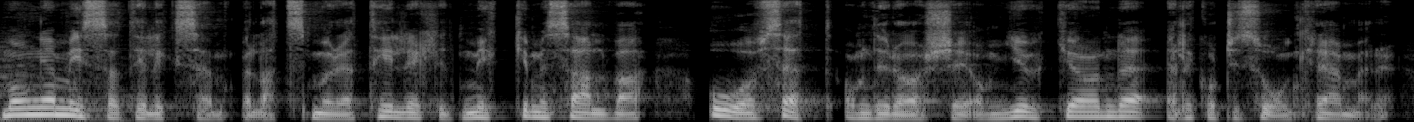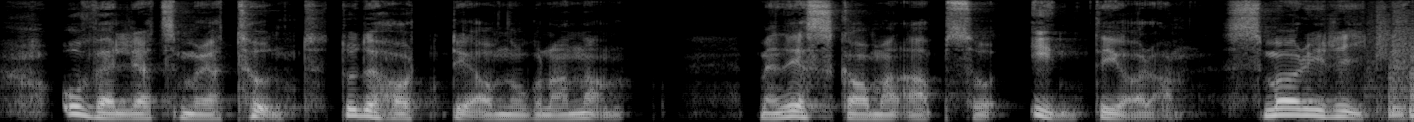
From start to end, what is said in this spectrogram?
Många missar till exempel att smörja tillräckligt mycket med salva oavsett om det rör sig om mjukgörande eller kortisonkrämer och väljer att smörja tunt då du hört det av någon annan. Men det ska man alltså inte göra. Smörj rikligt.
